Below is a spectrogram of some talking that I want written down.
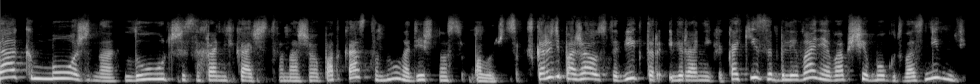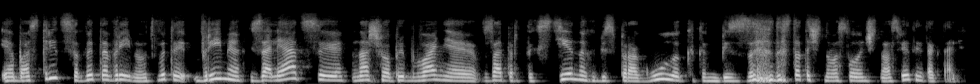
как можно лучше сохранить качество нашего подкаста. Ну, надеюсь, у нас получится. Скажите, пожалуйста, Виктор и Вероника, какие заболевания вообще могут возникнуть и обостриться в это время? Вот в это время изоляции нашего пребывания в запертых стенах, без прогулок, там, без достаточного солнечного света и так далее.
